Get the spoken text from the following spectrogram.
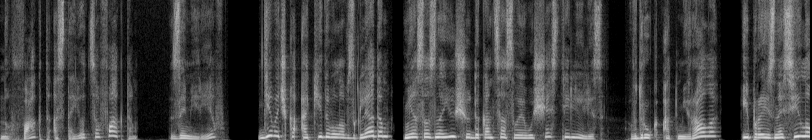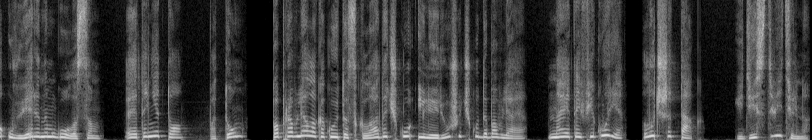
но факт остается фактом. Замерев, девочка окидывала взглядом не осознающую до конца своего счастья Лилис, вдруг отмирала и произносила уверенным голосом «Это не то». Потом поправляла какую-то складочку или рюшечку, добавляя «На этой фигуре лучше так». И действительно,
